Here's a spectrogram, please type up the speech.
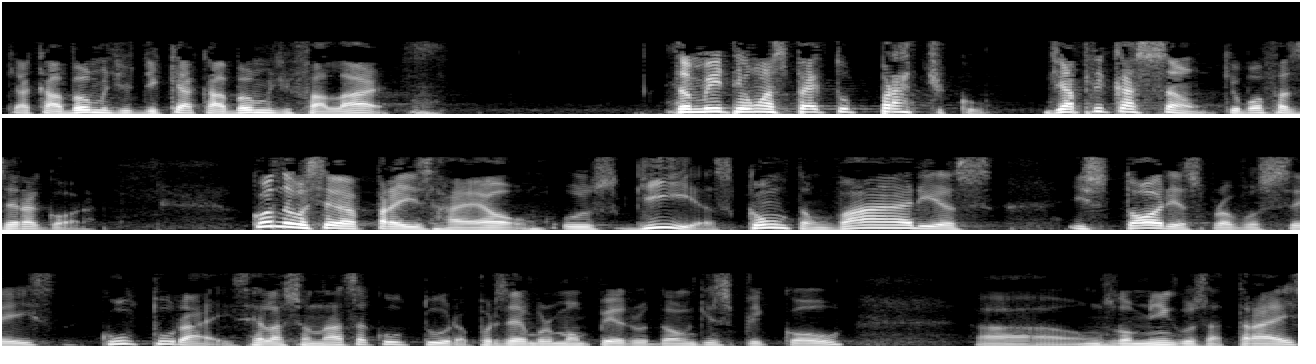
que acabamos de, de que acabamos de falar, também tem um aspecto prático, de aplicação, que eu vou fazer agora. Quando você vai para Israel, os guias contam várias histórias para vocês, culturais, relacionadas à cultura. Por exemplo, o irmão Pedro Dong explicou uh, uns domingos atrás.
